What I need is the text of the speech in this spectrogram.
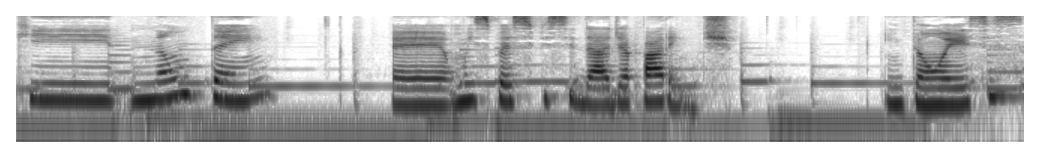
que não têm é, uma especificidade aparente. Então, esses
